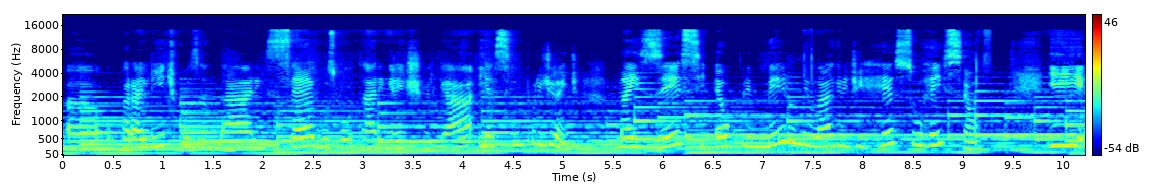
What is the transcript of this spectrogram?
uh, paralíticos andarem, cegos voltarem a enxergar e assim por diante. Mas esse é o primeiro milagre de ressurreição. E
